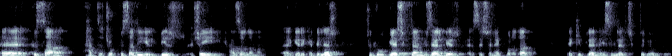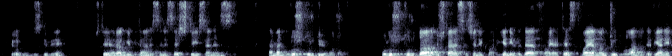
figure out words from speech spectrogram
e, kısa, hatta çok kısa değil bir şey hazırlamam e, gerekebilir. Çünkü bu gerçekten güzel bir seçenek. Burada ekiplerin isimleri çıktı gör- gördüğünüz gibi. İşte herhangi bir tanesini seçtiyseniz hemen oluştur diyor. Oluşturda üç tane seçenek var. Yeni ödev veya test veya mevcut olan ödev. Yani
